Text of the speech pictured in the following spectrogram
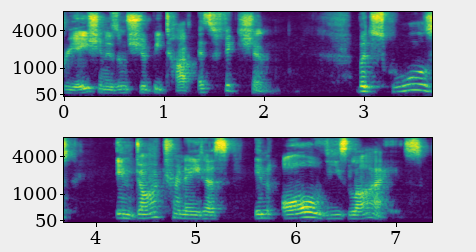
creationism should be taught as fiction. But schools indoctrinate us in all these lies.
